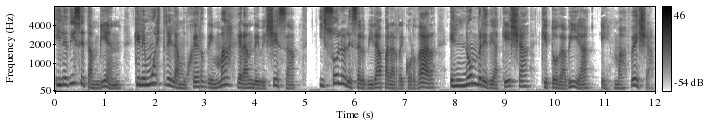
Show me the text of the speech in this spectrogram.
y le dice también que le muestre la mujer de más grande belleza y sólo le servirá para recordar el nombre de aquella que todavía es más bella.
